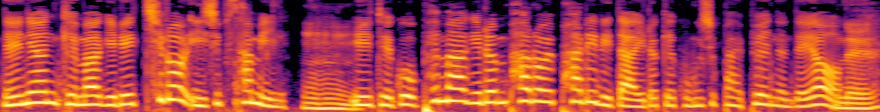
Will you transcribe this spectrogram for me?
내년 개막일이 7월 23일이 음흠. 되고 폐막일은 8월 8일이다 이렇게 공식 발표했는데요. 네.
